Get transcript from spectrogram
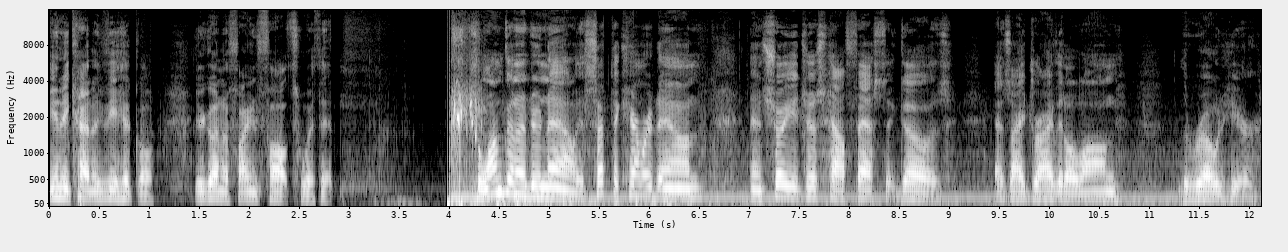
any kind of vehicle, you're going to find faults with it. So what I'm going to do now is set the camera down and show you just how fast it goes as I drive it along the road here.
